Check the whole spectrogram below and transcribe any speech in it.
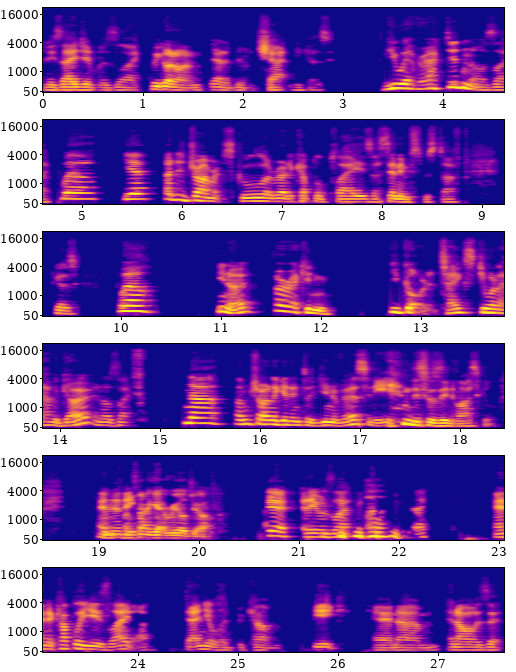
and his agent was like, we got on, we had a bit of a chat, and he goes, "Have you ever acted?" And I was like, "Well, yeah, I did drama at school. I wrote a couple of plays. I sent him some stuff." He goes, "Well, you know, I reckon you've got what it takes. Do you want to have a go?" And I was like, "Nah, I'm trying to get into university." This was in high school, and I'm, then I'm he, trying to get a real job. yeah, and he was like, oh, okay. And a couple of years later, Daniel had become big, and um, and I was at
